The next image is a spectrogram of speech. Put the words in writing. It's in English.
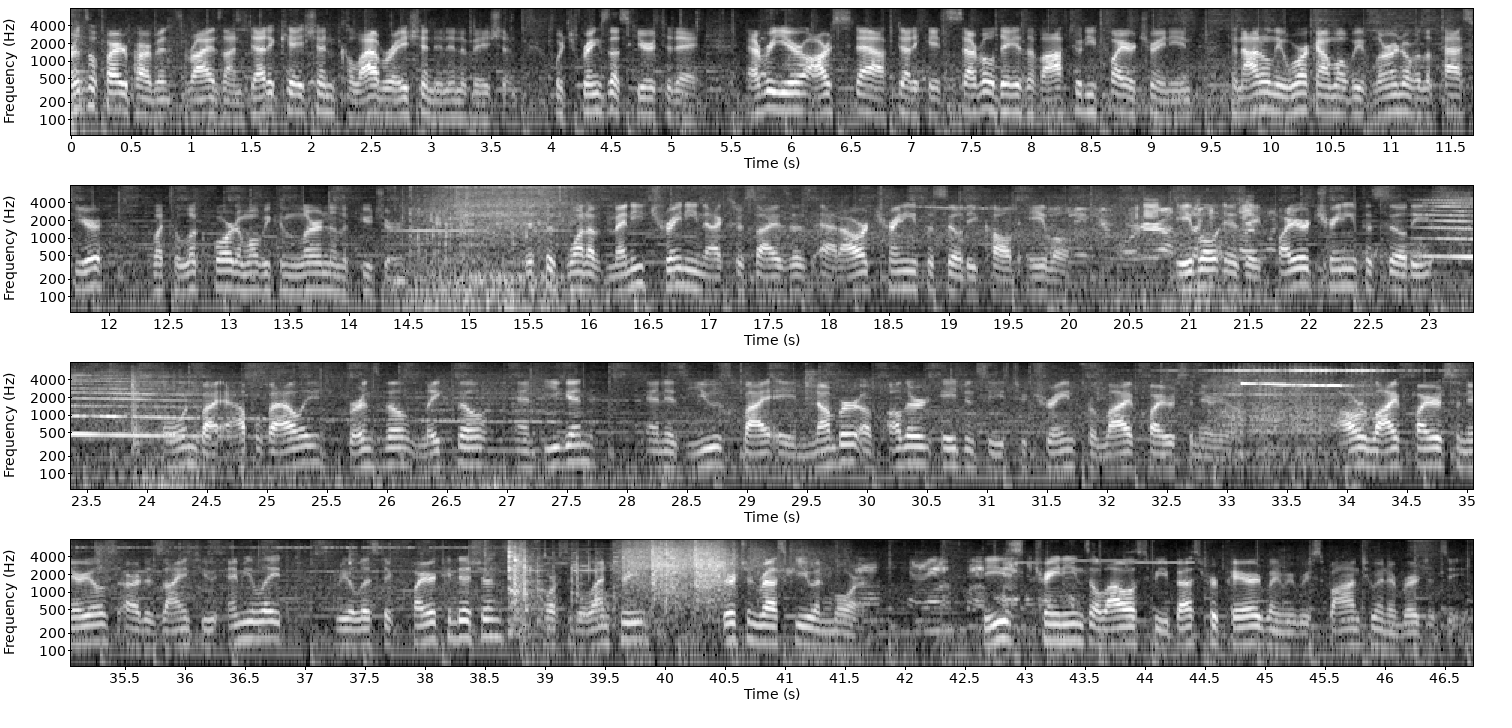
Burnsville Fire Department thrives on dedication, collaboration, and innovation, which brings us here today. Every year, our staff dedicates several days of off-duty fire training to not only work on what we've learned over the past year, but to look forward on what we can learn in the future. This is one of many training exercises at our training facility called ABLE. ABLE is a fire training facility owned by Apple Valley, Burnsville, Lakeville, and Eagan, and is used by a number of other agencies to train for live fire scenarios. Our live fire scenarios are designed to emulate realistic fire conditions, forcible entry, search and rescue, and more. These trainings allow us to be best prepared when we respond to an emergency.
